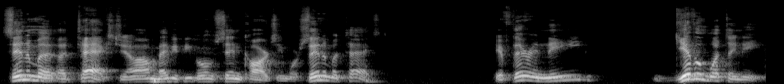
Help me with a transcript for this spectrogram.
send them a, a text. You know, maybe people don't send cards anymore. Send them a text. If they're in need, give them what they need.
